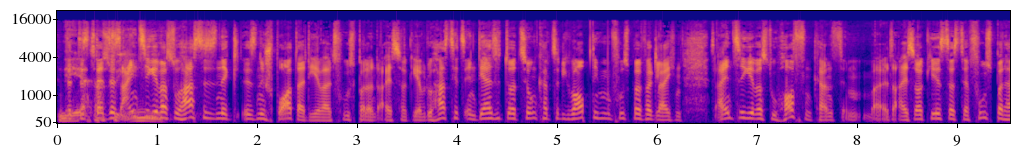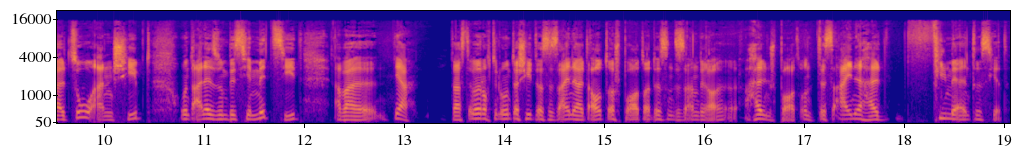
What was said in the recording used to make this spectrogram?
nee, das, das, das Einzige, was du hast, ist eine, ist eine Sportart jeweils Fußball und Eishockey. Aber du hast jetzt in der Situation, kannst du dich überhaupt nicht mit dem Fußball vergleichen. Das Einzige, was du hoffen kannst im, als Eishockey, ist, dass der Fußball halt so anschiebt und alle so ein bisschen mitzieht. Aber ja, Du hast immer noch den Unterschied, dass das eine halt Outdoor-Sportart ist und das andere Hallensport und das eine halt viel mehr interessiert.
